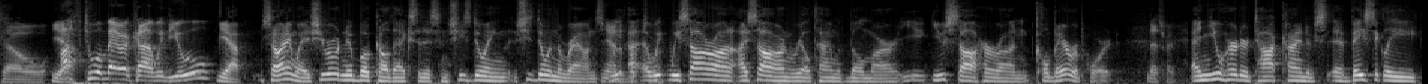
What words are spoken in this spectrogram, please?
So Yeah. off to America with you. Yeah. So anyway, she wrote a new book called Exodus, and she's doing she's doing the rounds. Yeah, we, the I- we, we saw her on I saw her on Real Time with Bill Maher. You, you saw her on Colbert Report. That's right. and you heard her talk kind of uh, basically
